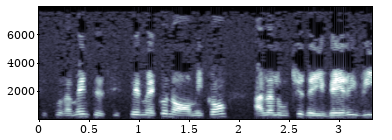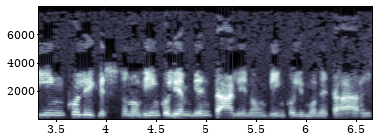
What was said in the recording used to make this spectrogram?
sicuramente il sistema economico alla luce dei veri vincoli che sono vincoli ambientali e non vincoli monetari.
